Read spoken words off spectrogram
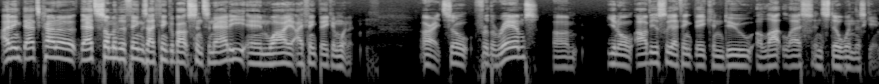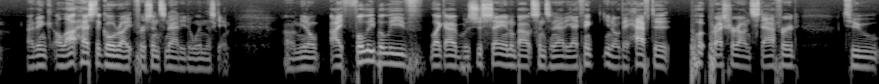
I think that's kind of that's some of the things I think about Cincinnati and why I think they can win it. All right, so for the Rams, um, you know, obviously I think they can do a lot less and still win this game. I think a lot has to go right for Cincinnati to win this game. Um, you know, I fully believe, like I was just saying about Cincinnati, I think, you know, they have to put pressure on Stafford to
